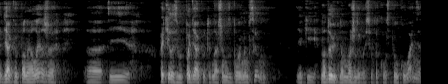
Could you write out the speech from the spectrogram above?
Дякую, пане Олеже. І хотілося б подякувати нашим Збройним силам, які надають нам можливість такого спілкування.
